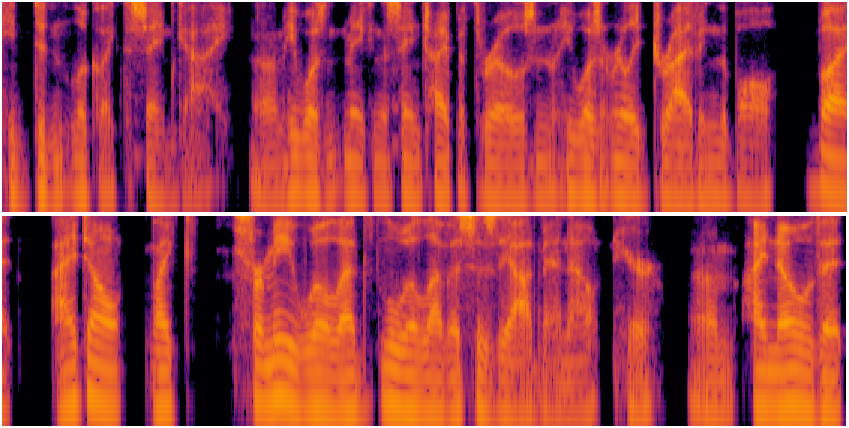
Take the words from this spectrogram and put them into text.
he didn't look like the same guy. Um, he wasn't making the same type of throws, and he wasn't really driving the ball. But I don't like. For me, Will Lev- Will Levis is the odd man out here. Um, I know that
